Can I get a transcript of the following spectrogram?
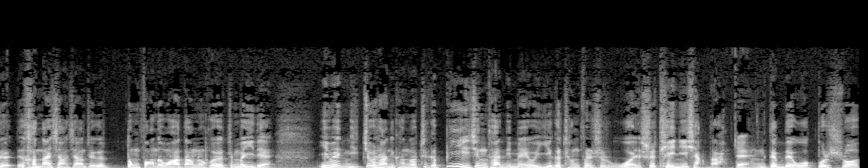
这很难想象这个东方的文化当中会有这么一点，因为你就像你看到这个，毕竟它里面有一个成分是我是替你想的，对，对不对？我不是说。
